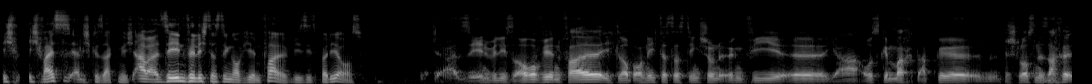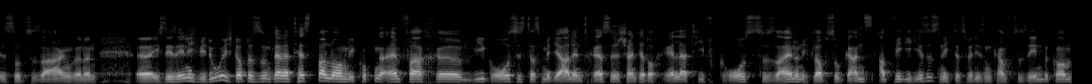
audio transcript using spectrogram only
Ich, ich weiß es ehrlich gesagt nicht, aber sehen will ich das Ding auf jeden Fall. Wie sieht es bei dir aus? Ja, sehen will ich es auch auf jeden Fall. Ich glaube auch nicht, dass das Ding schon irgendwie äh, ja, ausgemacht, beschlossene Sache ist sozusagen, sondern äh, ich sehe es ähnlich wie du. Ich glaube, das ist so ein kleiner Testballon. Die gucken einfach, äh, wie groß ist das mediale Interesse. Scheint ja doch relativ groß zu sein und ich glaube, so ganz abwegig ist es nicht, dass wir diesen Kampf zu sehen bekommen.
